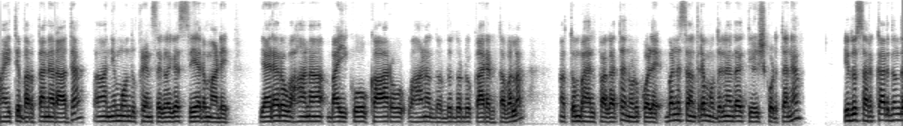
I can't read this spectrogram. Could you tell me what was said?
ಮಾಹಿತಿ ಬರ್ತಾನೆ ರಾತ ನಿಮ್ಮ ಒಂದು ಫ್ರೆಂಡ್ಸ್ಗಳಿಗೆ ಶೇರ್ ಮಾಡಿ. ಯಾರ್ಯಾರು ವಾಹನ, ಬೈಕು, ಕಾರು, ವಾಹನ ದೊಡ್ಡ ದೊಡ್ಡ ಕಾರ್ ಇರ್ತಾವಲ್ಲ ತುಂಬಾ ಹೆಲ್ಪ್ ಆಗತ್ತೆ, ನೋಡ್ಕೊಳ್ಳಿ. ಬನ್ನಿ ಸ್ನೇಹಿತರೆ ಮೊದಲನೇದಾಗಿ ತಿಳಿಸ್ಕೊಡ್ತಾನೆ. ಇದು ಸರ್ಕಾರದಿಂದ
